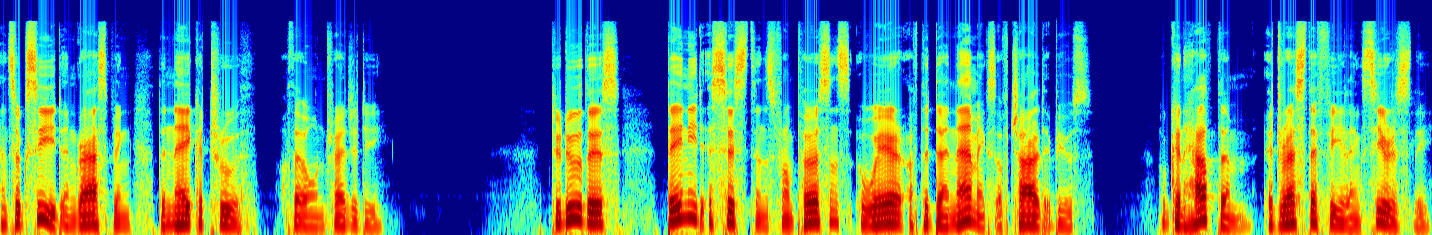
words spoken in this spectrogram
and succeed in grasping the naked truth of their own tragedy. To do this, they need assistance from persons aware of the dynamics of child abuse, who can help them address their feelings seriously,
